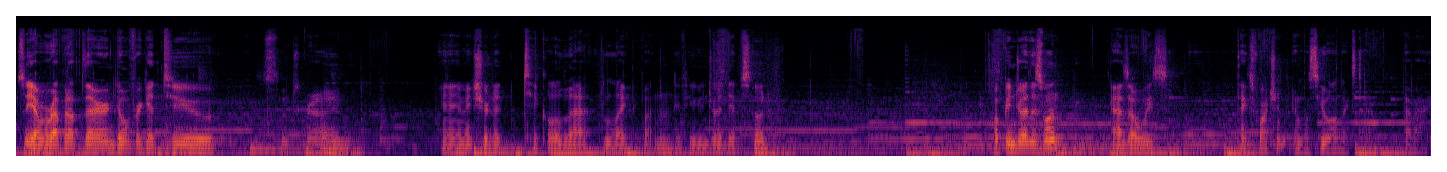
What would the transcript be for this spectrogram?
So yeah, we'll wrap it up there. Don't forget to subscribe and make sure to tickle that like button if you enjoyed the episode. Hope you enjoyed this one. As always, thanks for watching and we'll see you all next time. Bye bye.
